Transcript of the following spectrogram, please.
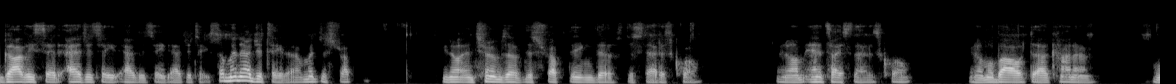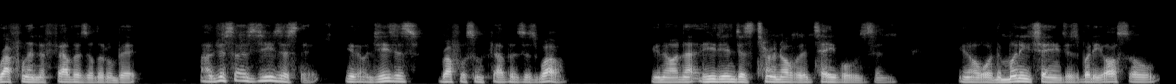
Garvey said, agitate, agitate, agitate. So I'm an agitator. I'm a disruptor. You know, in terms of disrupting the the status quo. You know, I'm anti-status quo. You know, I'm about uh, kind of ruffling the feathers a little bit, uh, just as Jesus did. You know, Jesus ruffled some feathers as well. You know, not, he didn't just turn over the tables and, you know, or the money changes, but he also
